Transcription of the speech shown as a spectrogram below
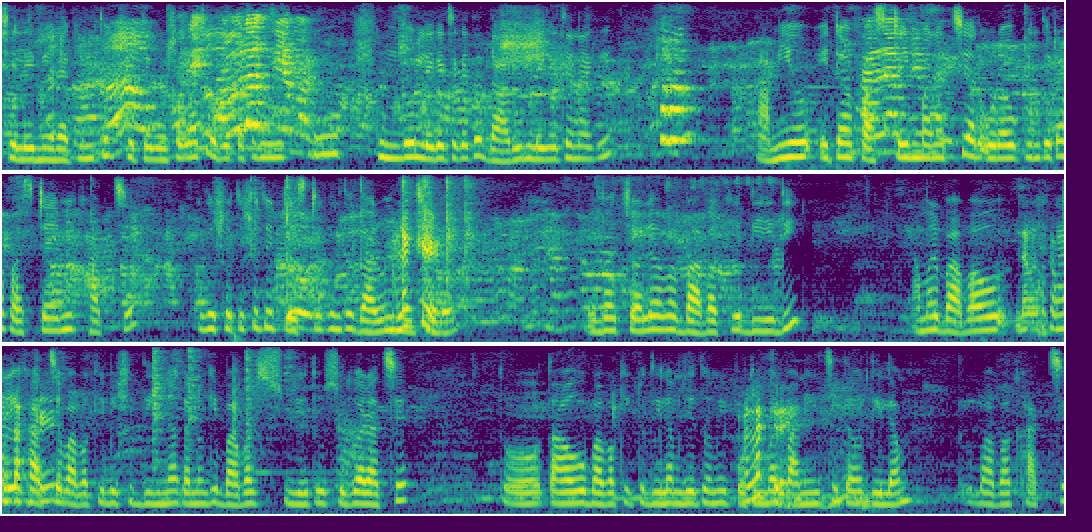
ছেলে মেয়েরা কিন্তু খেতে বসে গেছে ওদের কাছে নাকি খুব সুন্দর লেগেছে খেতে দারুণ লেগেছে নাকি। আমিও এটা ফার্স্ট টাইম বানাচ্ছি আর ওরাও কিন্তু এটা ফার্স্ট টাইমই খাচ্ছে। কিন্তু সত্যি সত্যি টেস্টটা কিন্তু দারুণ হয়েছিল। এবার চলো আমার বাবাকে দিয়ে দিই। আমার বাবাও একটাই খাচ্ছে বাবাকে বেশি দিই না কেন কি বাবার যেহেতু সুগার আছে তো তাও বাবাকে একটু দিলাম যেহেতু আমি প্রথমবার বানিয়েছি তাও দিলাম। তো বাবা খাচ্ছে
